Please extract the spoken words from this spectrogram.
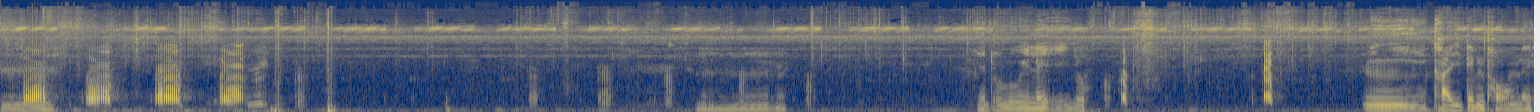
อืมอืมเห็ดอุลุยเละอยู่ นี่ไข่ เต็มท้องเลย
